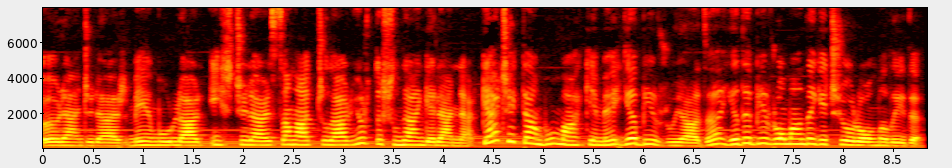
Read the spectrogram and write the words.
Öğrenciler, memurlar, işçiler, sanatçılar, yurt dışından gelenler. Gerçekten bu mahkeme ya bir rüyada ya da bir romanda geçiyor olmalıydı.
